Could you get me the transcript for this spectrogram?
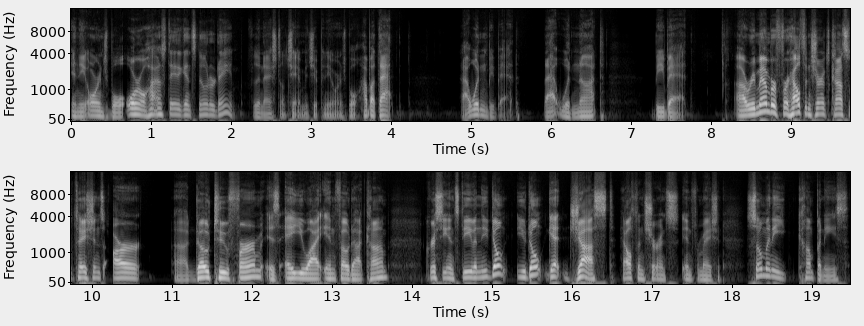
in the Orange Bowl, or Ohio State against Notre Dame for the national championship in the Orange Bowl. How about that? That wouldn't be bad. That would not be bad. Uh, remember, for health insurance consultations, our uh, go-to firm is auiinfo.com. Chrissy and Steven, you don't you don't get just health insurance information. So many companies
